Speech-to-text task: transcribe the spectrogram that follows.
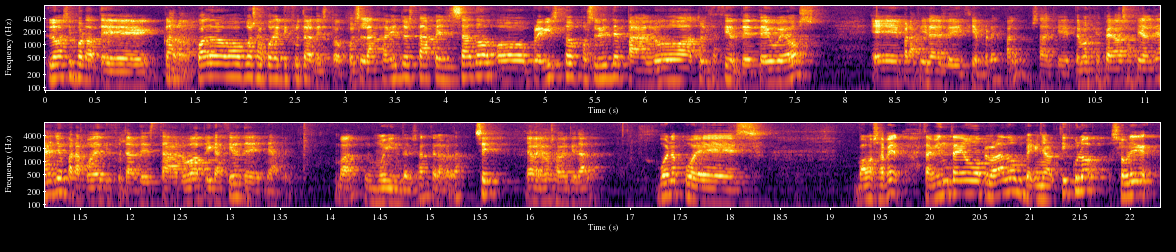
lo más importante, claro, ¿cuándo vamos a poder disfrutar de esto? Pues el lanzamiento está pensado o previsto posiblemente para la nueva actualización de tvOS eh, para finales de diciembre, ¿vale? O sea que tenemos que esperar a final de año para poder disfrutar de esta nueva aplicación de, de Apple. Vale, pues muy interesante, la verdad. Sí, ya veremos a ver qué tal. Bueno, pues vamos a ver. También traigo preparado un pequeño artículo sobre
